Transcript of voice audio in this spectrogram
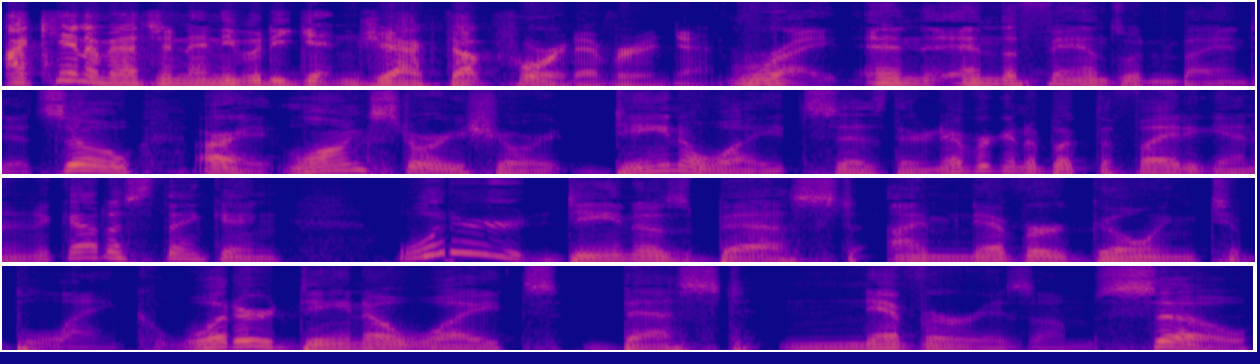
I can't imagine anybody getting jacked up for it ever again. Right, and and the fans wouldn't buy into it. So, all right. Long story short, Dana White says they're never going to book the fight again, and it got us thinking: what are Dana's best I'm never going to blank? What are Dana White's best neverisms? So,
